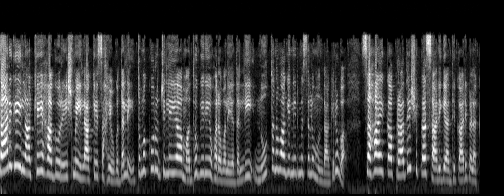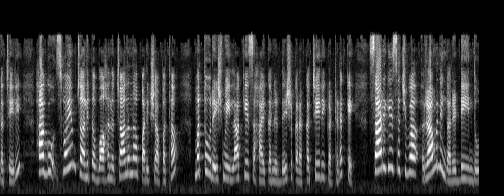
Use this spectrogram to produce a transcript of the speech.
ಸಾರಿಗೆ ಇಲಾಖೆ ಹಾಗೂ ರೇಷ್ಮೆ ಇಲಾಖೆ ಸಹಯೋಗದಲ್ಲಿ ತುಮಕೂರು ಜಿಲ್ಲೆಯ ಮಧುಗಿರಿ ಹೊರವಲಯದಲ್ಲಿ ನೂತನವಾಗಿ ನಿರ್ಮಿಸಲು ಮುಂದಾಗಿರುವ ಸಹಾಯಕ ಪ್ರಾದೇಶಿಕ ಸಾರಿಗೆ ಅಧಿಕಾರಿಗಳ ಕಚೇರಿ ಹಾಗೂ ಸ್ವಯಂ ಚಾಲಿತ ವಾಹನ ಚಾಲನಾ ಪರೀಕ್ಷಾ ಪಥ ಮತ್ತು ರೇಷ್ಮೆ ಇಲಾಖೆ ಸಹಾಯಕ ನಿರ್ದೇಶಕರ ಕಚೇರಿ ಕಟ್ಟಡಕ್ಕೆ ಸಾರಿಗೆ ಸಚಿವ ರಾಮಲಿಂಗಾರೆಡ್ಡಿ ಇಂದು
